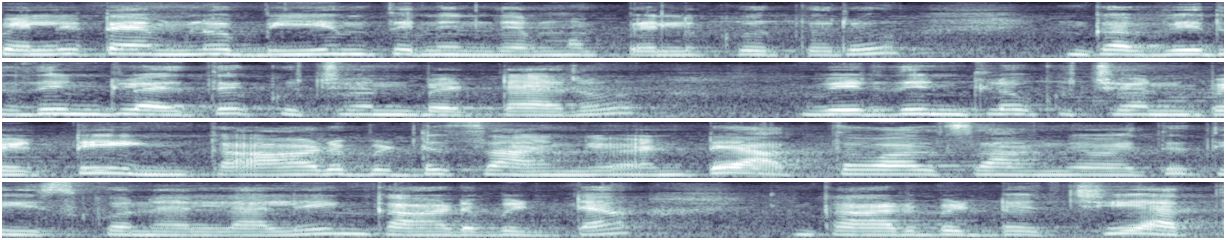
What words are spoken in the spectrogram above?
పెళ్ళి టైంలో బియ్యం తినిందేమో పెళ్ళికూతురు ఇంకా విరిదింట్లో అయితే కూర్చొని పెట్టారు. విరిదింట్లో కూర్చొని పెట్టి ఇంకా ఆడబిడ్డ సాంగ్యం అంటే అత్త వాళ్ళ సాంగ్యం అయితే తీసుకొని వెళ్ళాలి. ఇంకా ఆడబిడ్డ ఇంకా ఆడబిడ్డ వచ్చి అత్త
